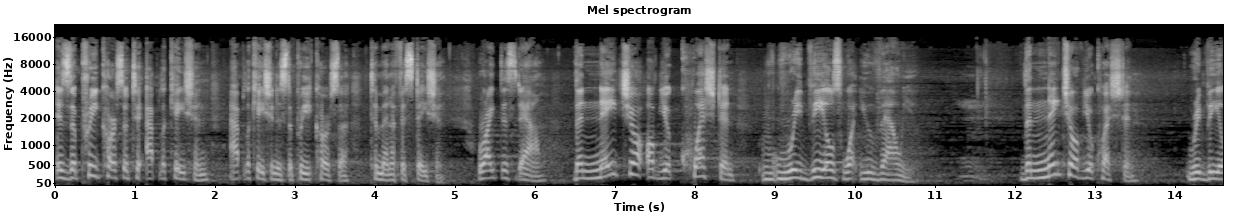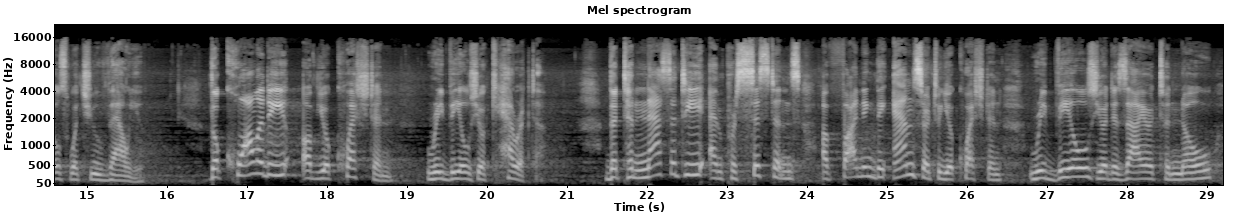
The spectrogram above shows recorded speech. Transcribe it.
is the precursor to application. Application is the precursor to manifestation. Write this down. The nature of your question reveals what you value. The nature of your question reveals what you value. The quality of your question reveals your character. The tenacity and persistence of finding the answer to your question reveals your desire to know,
